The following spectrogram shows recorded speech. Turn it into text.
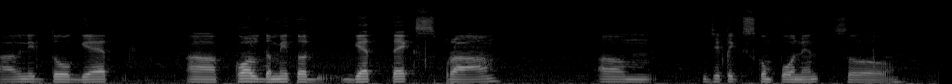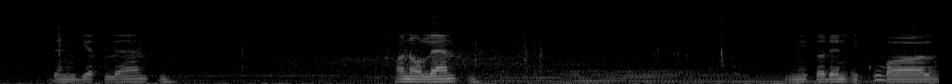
uh, we need to get uh, call the method get text from um, GText component. So then get length. Oh no length. Method then equal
